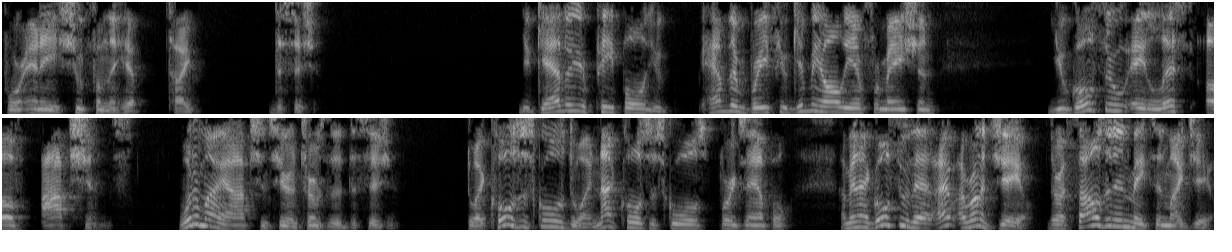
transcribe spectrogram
for any shoot from the hip type decision. You gather your people, you have them brief you, give me all the information. You go through a list of options. What are my options here in terms of the decision? Do I close the schools? Do I not close the schools, for example? I mean, I go through that. I, I run a jail. There are a thousand inmates in my jail.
